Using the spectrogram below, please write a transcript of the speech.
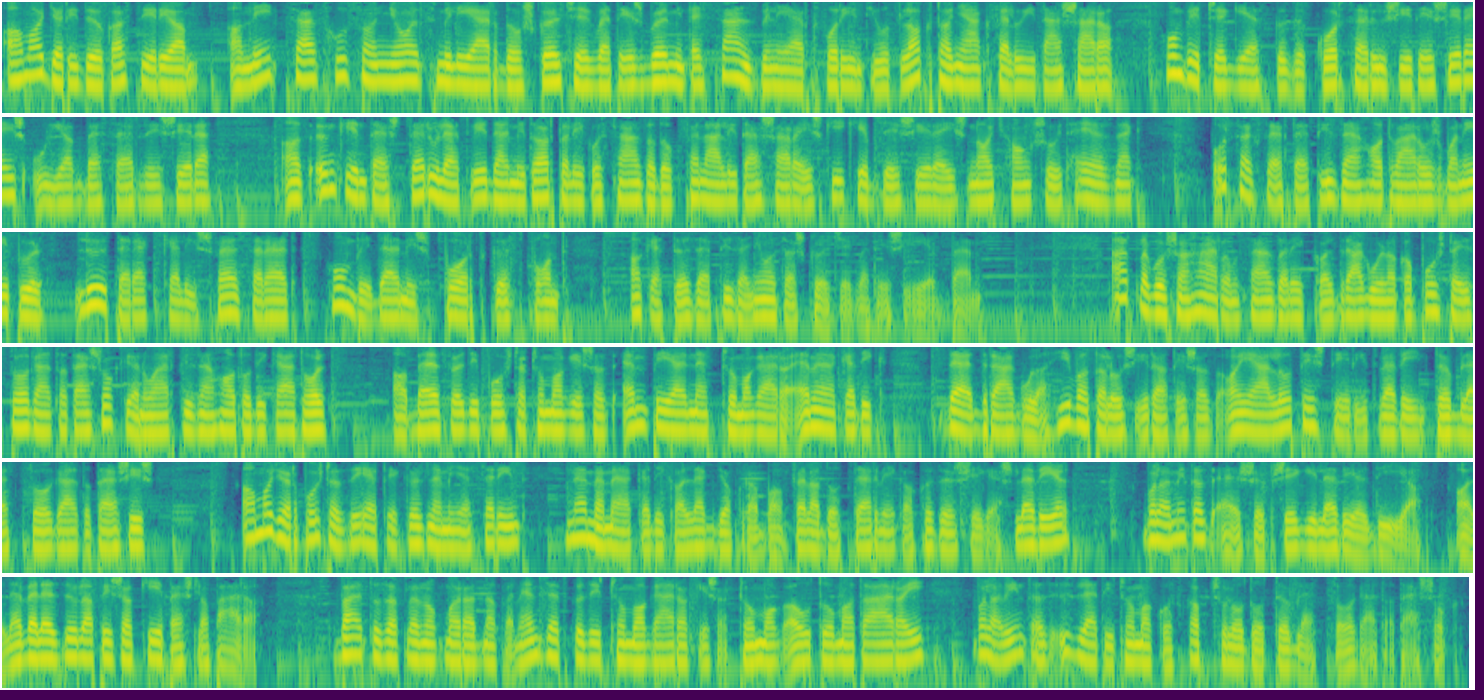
A magyar idők azt írja, a 428 milliárdos költségvetésből mintegy 100 milliárd forint jut laktanyák felújítására, honvédségi eszközök korszerűsítésére és újak beszerzésére. Az önkéntes területvédelmi tartalékos századok felállítására és kiképzésére is nagy hangsúlyt helyeznek. Országszerte 16 városban épül, lőterekkel is felszerelt honvédelmi sportközpont a 2018-as költségvetési évben. Átlagosan 3%-kal drágulnak a postai szolgáltatások január 16-ától. A belföldi postacsomag és az MPL net csomagára emelkedik, de drágul a hivatalos irat és az ajánlott és térítvevény többlet szolgáltatás is. A Magyar Posta ZRT közleménye szerint nem emelkedik a leggyakrabban feladott termék a közönséges levél, valamint az elsőbségi levéldíja, a levelezőlap és a képeslapára. Változatlanok maradnak a nemzetközi csomagárak és a csomagautomata árai, valamint az üzleti csomaghoz kapcsolódó többletszolgáltatások.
